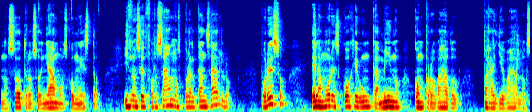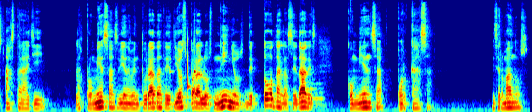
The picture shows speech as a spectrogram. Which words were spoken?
Nosotros soñamos con esto y nos esforzamos por alcanzarlo. Por eso, el amor escoge un camino comprobado para llevarlos hasta allí. Las promesas bienaventuradas de Dios para los niños de todas las edades comienza por casa. Mis hermanos,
